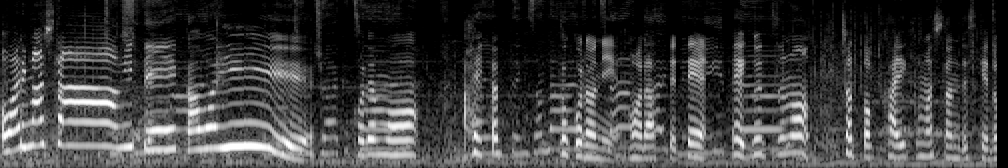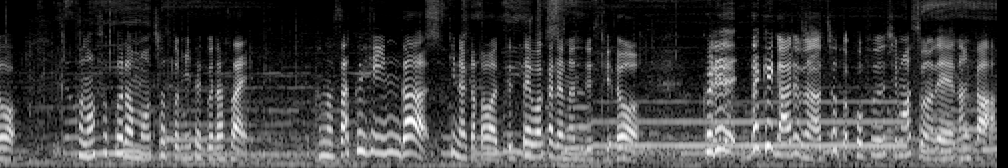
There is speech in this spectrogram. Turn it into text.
終わりました見てかわいいこれも入ったところにもらっててでグッズもちょっと買いましたんですけどこの袋もちょっと見てくださいこの作品が好きな方は絶対わかるなんですけどこれだけがあるのはちょっと興奮しますのでなんか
